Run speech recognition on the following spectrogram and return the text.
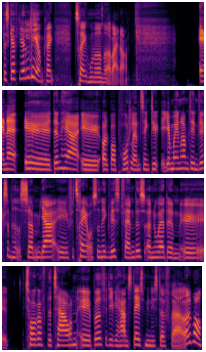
beskæftiger lige omkring 300 medarbejdere. Anna, øh, den her øh, Aalborg Portland ting, det, jeg må indrømme, det er en virksomhed, som jeg øh, for tre år siden ikke vidste fandtes, og nu er den øh, talk of the town, øh, både fordi vi har en statsminister fra Aalborg,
